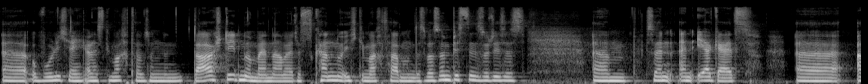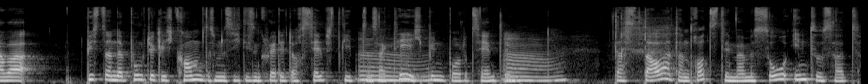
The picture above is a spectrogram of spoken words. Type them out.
äh, obwohl ich eigentlich alles gemacht habe, sondern da steht nur mein Name, das kann nur ich gemacht haben. Und das war so ein bisschen so dieses, ähm, so ein, ein Ehrgeiz. Äh, aber bis dann der Punkt wirklich kommt, dass man sich diesen Credit auch selbst gibt und sagt, hey, ich bin Produzentin. Mhm das dauert dann trotzdem, weil man so Intus hat,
